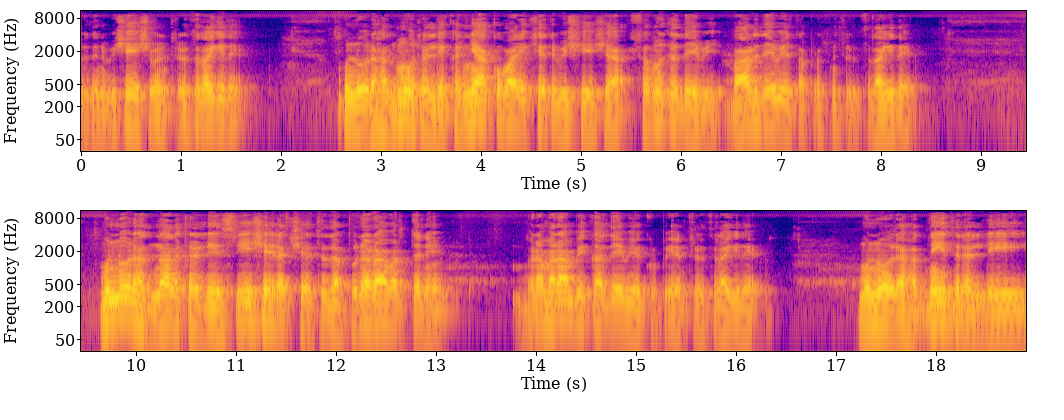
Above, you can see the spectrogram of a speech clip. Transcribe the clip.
ಇದನ್ನು ವಿಶೇಷವನ್ನು ತಿಳಿಸಲಾಗಿದೆ. ಮುನ್ನೂರ ಹದಿಮೂರರಲ್ಲಿ ಕನ್ಯಾಕುಮಾರಿ ಕ್ಷೇತ್ರ ವಿಶೇಷ, ಸಮುದ್ರ ದೇವಿ ಬಾಲದೇವಿಯ ತಪಸ್ಸನ್ನು ತಿಳಿಸಲಾಗಿದೆ. ಮುನ್ನೂರ ಹದಿನಾಲ್ಕರಲ್ಲಿ ಶ್ರೀಶೈಲ ಕ್ಷೇತ್ರದ ಪುನರಾವರ್ತನೆ ಭ್ರಮರಾಂಬಿಕಾ ದೇವಿಯ ಕೃಪೆ ಅಂತ ತಿಳಿಸಲಾಗಿದೆ. ಮುನ್ನೂರ ಹದಿನೈದರಲ್ಲಿ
